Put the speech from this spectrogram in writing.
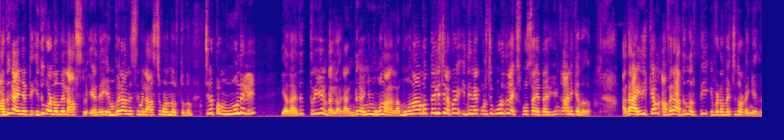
അത് കഴിഞ്ഞിട്ട് ഇത് കൊണ്ടുവന്ന് ലാസ്റ്റ് അതായത് എമ്പുരാൻ സിനിമ ലാസ്റ്റ് കൊണ്ടുവന്ന് നിർത്തുന്നതും ചിലപ്പോൾ മൂന്നിൽ അതായത് ത്രീ ഉണ്ടല്ലോ രണ്ട് കഴിഞ്ഞ് മൂന്നാണല്ലോ മൂന്നാമത്തേൽ ചിലപ്പോൾ ഇതിനെക്കുറിച്ച് കൂടുതൽ എക്സ്പോസ് ആയിട്ടായിരിക്കും കാണിക്കുന്നത്. അതായിരിക്കാം അത് നിർത്തി ഇവിടെ വെച്ച് തുടങ്ങിയത്.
